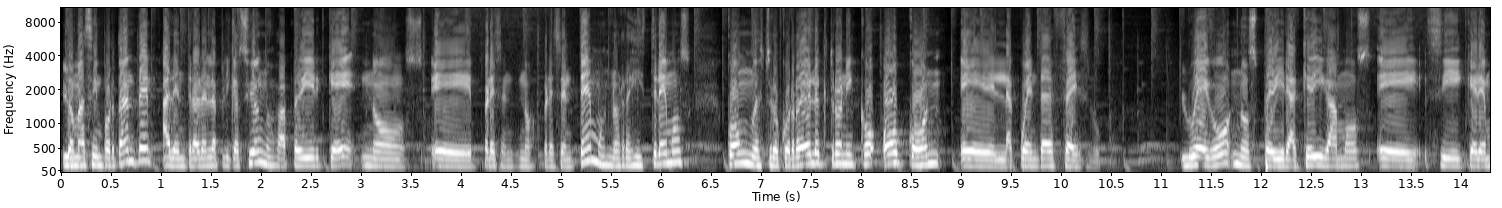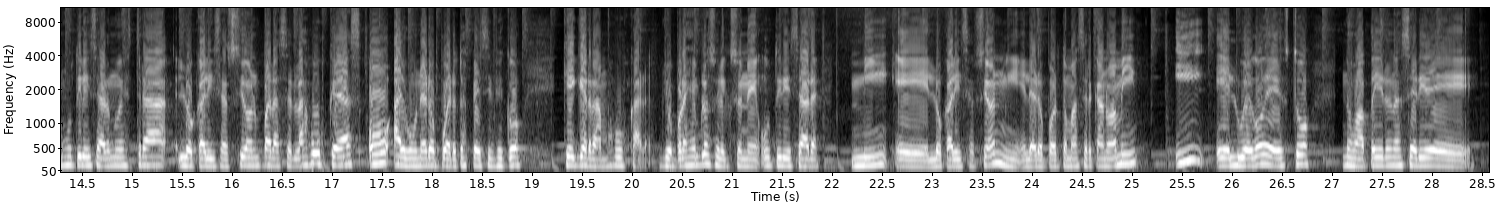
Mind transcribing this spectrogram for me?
Lo más importante, al entrar en la aplicación nos va a pedir que nos, eh, nos presentemos, nos registremos con nuestro correo electrónico o con eh, la cuenta de Facebook. Luego nos pedirá que digamos eh, si queremos utilizar nuestra localización para hacer las búsquedas o algún aeropuerto específico que queramos buscar. Yo por ejemplo seleccioné utilizar mi localización, mi, el aeropuerto más cercano a mí y luego de esto nos va a pedir una serie de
